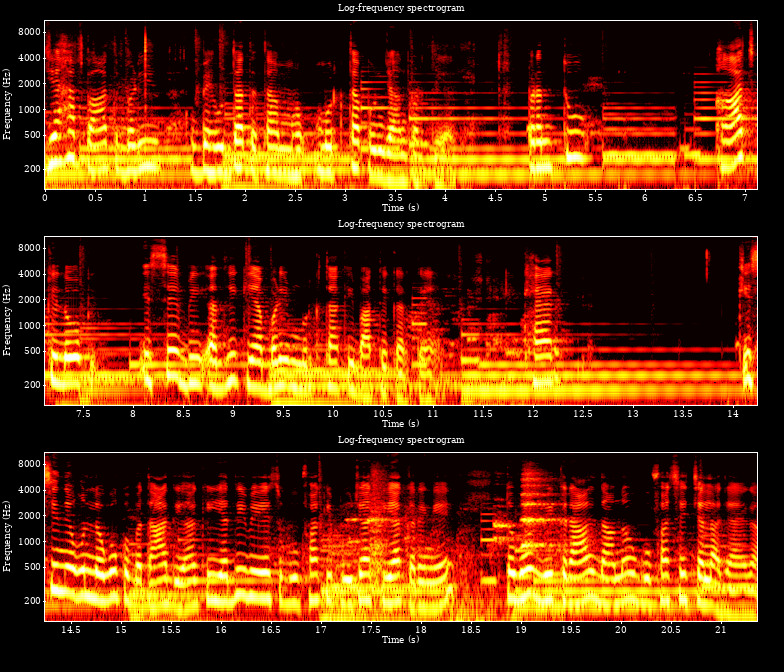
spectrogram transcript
यह बात बड़ी बेहुदा तथा मूर्खतापूर्ण जान पड़ती है। परंतु आज के लोग इससे भी अधिक या बड़ी मूर्खता की बातें करते हैं। खैर, किसी ने उन लोगों को बता दिया कि यदि वे इस गुफा की पूजा किया करेंगे तो वह विकराल दानव गुफा से चला जाएगा।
